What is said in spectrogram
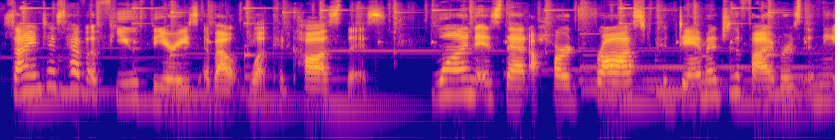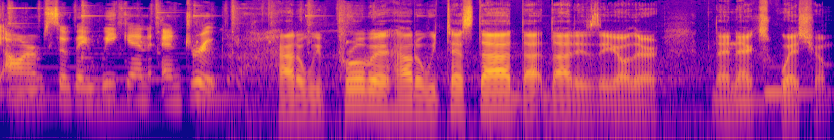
Scientists have a few theories about what could cause this. One is that a hard frost could damage the fibers in the arms so they weaken and droop. How do we prove it? How do we test that? That that is the other the next question.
